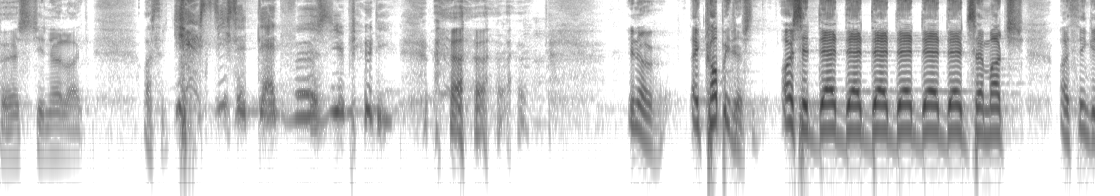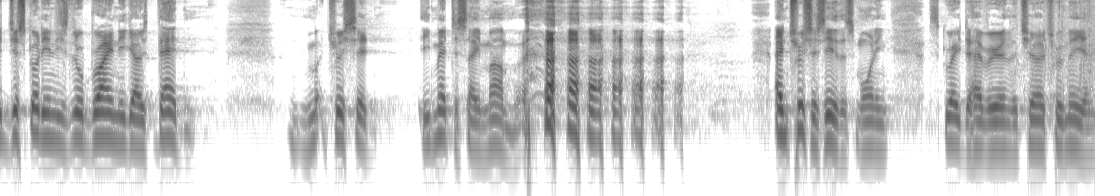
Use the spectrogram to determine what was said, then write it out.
first. You know, like I said, Yes, he said Dad first. You beauty. you know, they copied us. I said, Dad, Dad, Dad, Dad, Dad, Dad, so much. I think it just got in his little brain. He goes, Dad. Trish said, he meant to say mum. and Trish is here this morning. It's great to have her in the church with me. And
